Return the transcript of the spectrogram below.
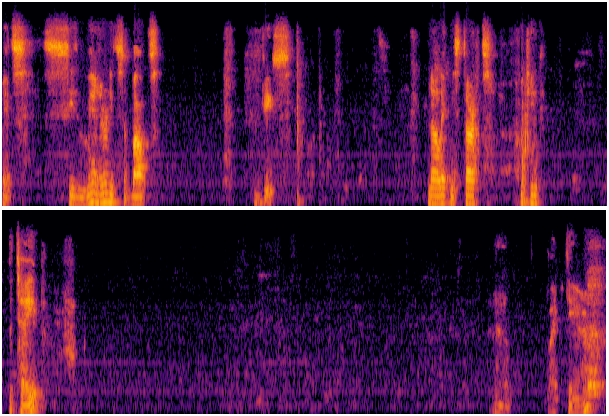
let's see the measure. It's about this. Now let me start putting the tape. uh, right there.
